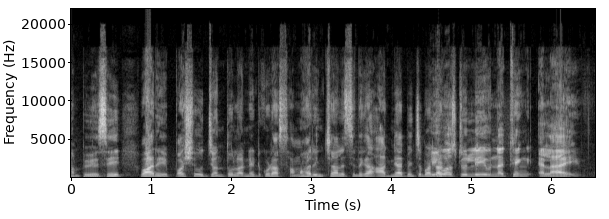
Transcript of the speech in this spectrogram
చంపివేసి వారి పశు జంతువులన్నిటి కూడా సంహరించాల్సిందిగా He ఆజ్ఞాపించబడ్డాడు టు లీవ్ leave nothing.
